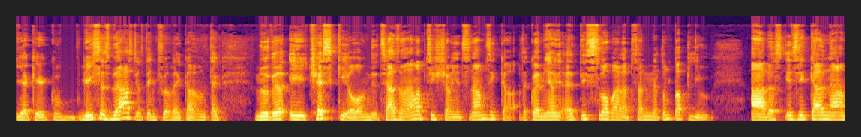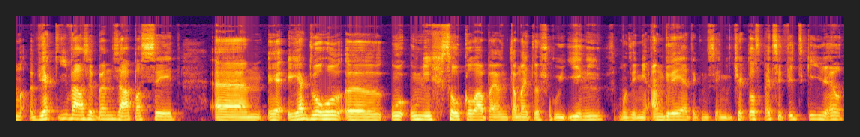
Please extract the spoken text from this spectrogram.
jak jako, když se zbláznil ten člověk, a on tak mluvil i česky, jo, on třeba za náma přišel, něco nám říkal, takové měl eh, ty slova napsané na tom papíru. A vlastně říkal nám, v jaký váze budeme zápasit, jak dlouho uh, u, u nich jsou kola, protože oni tam mají trošku jiný, samozřejmě Anglie, tak musí mít čeklo specifický, že jo,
